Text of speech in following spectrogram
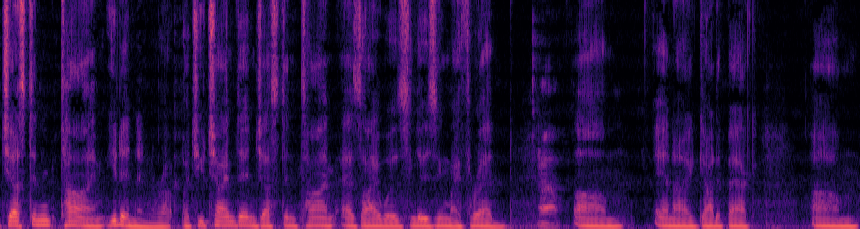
just in time. You didn't interrupt, but you chimed in just in time as I was losing my thread. Wow. um, and I got it back. Um,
